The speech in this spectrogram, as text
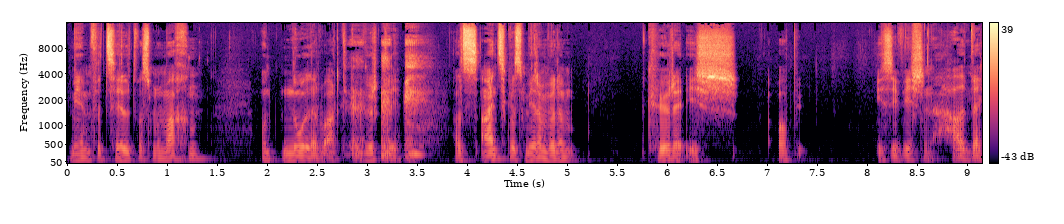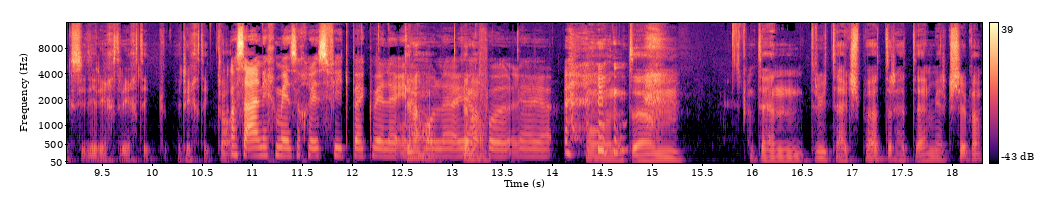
wir haben erzählt, was wir machen und null Erwartungen, wirklich. Also das Einzige, was wir wollen hören, ist, ob unsere Vision halbwegs in die richtige Richtung, Richtung geht. Also eigentlich mehr so ein bisschen Feedback wollen Genau, reinholen. Ja, genau. voll, ja, ja. Und ähm, dann drei Tage später hat er mir geschrieben,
